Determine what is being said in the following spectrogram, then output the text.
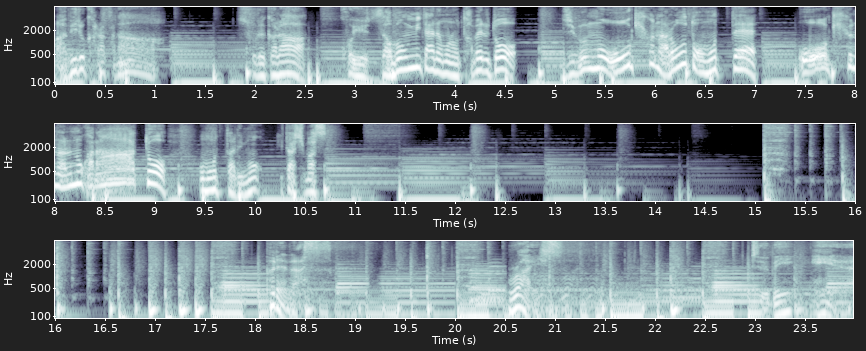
浴びるからかな。それからこういうザボンみたいなものを食べると自分も大きくなろうと思って大きくなるのかなと思ったりもいたします。プレナス Rice. To be here.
